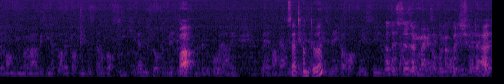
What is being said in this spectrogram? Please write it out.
De man die normaal gezien het toiletpapier besteld was ziek en besloot het mee te Wat? maken met de bevoorrading. Wij van Radio Is dat 5 gaan doen? Deze week al wat wc Dat is, ze hebben mij gezegd dat dat goed is voor de huid.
